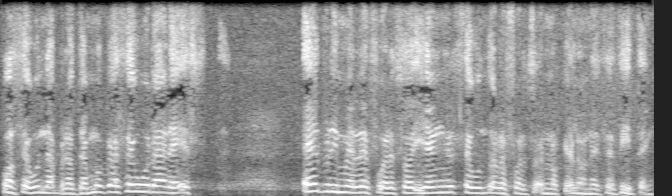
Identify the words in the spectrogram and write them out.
con segunda, pero tenemos que asegurar es el primer refuerzo y en el segundo refuerzo en los que lo necesiten.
